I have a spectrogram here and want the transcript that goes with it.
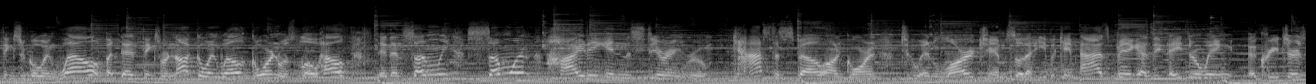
Things are going well, but then things were not going well. Gorn was low health, and then suddenly, someone hiding in the steering room cast a spell on Gorn to enlarge him so that he became as big as these Aether Wing uh, creatures.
